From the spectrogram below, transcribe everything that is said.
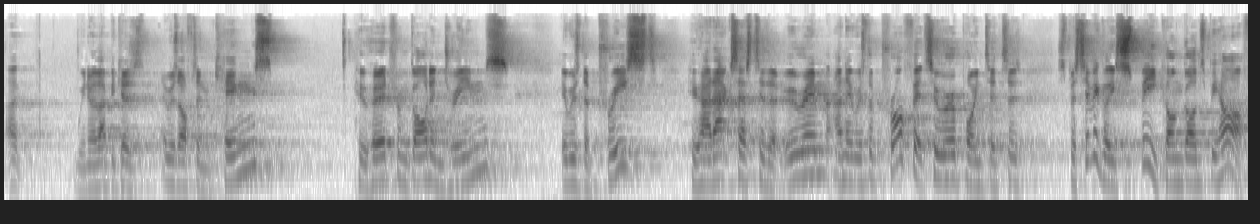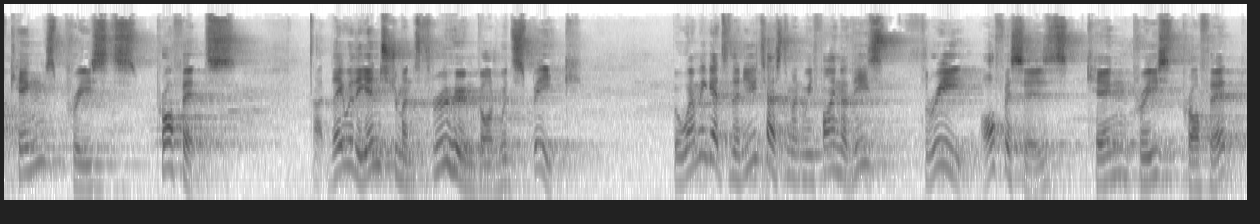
Uh, we know that because it was often kings who heard from God in dreams, it was the priest who had access to the Urim, and it was the prophets who were appointed to specifically speak on God's behalf kings, priests, prophets. Uh, they were the instruments through whom God would speak. But when we get to the New Testament, we find that these three offices king, priest, prophet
